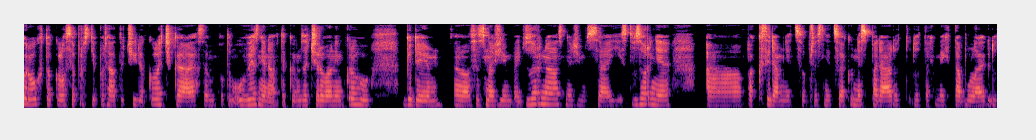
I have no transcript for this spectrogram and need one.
kruh, to kolo se prostě pořád točí do kolečka a já jsem potom uvězněná v takovém začarovaném kruhu, kdy uh, se snažím být vzorná, snažím se jíst vzorně a pak si dám něco, přesně co jako nespadá do, do těch mých tabulek, do,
